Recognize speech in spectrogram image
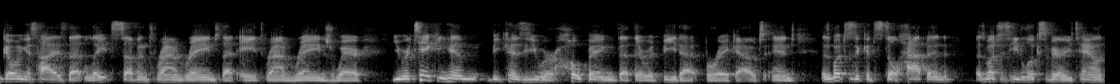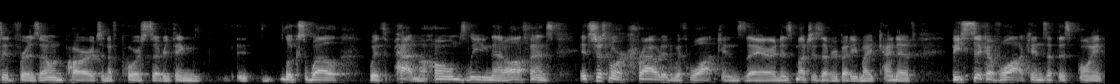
going as high as that late seventh round range, that eighth round range, where you were taking him because you were hoping that there would be that breakout. And as much as it could still happen, as much as he looks very talented for his own part, and of course everything looks well with Pat Mahomes leading that offense, it's just more crowded with Watkins there. And as much as everybody might kind of be sick of Watkins at this point.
